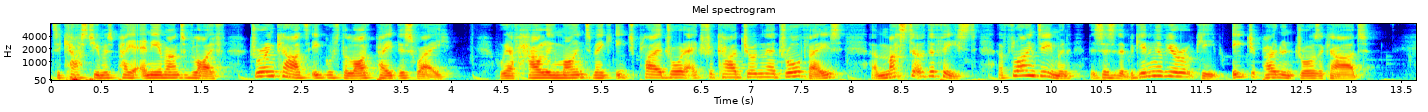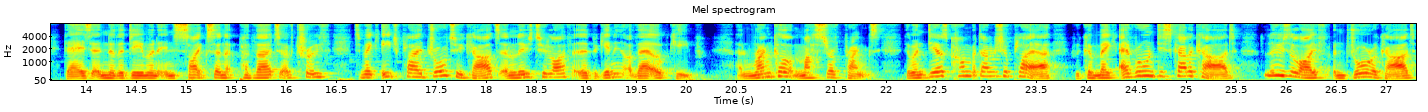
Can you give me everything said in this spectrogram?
To cast you must pay any amount of life, drawing cards equal to the life paid this way. We have Howling Mind to make each player draw an extra card during their draw phase, and Master of the Feast, a flying demon that says at the beginning of your upkeep, each opponent draws a card. There is another demon in Syxon, Perverter of Truth, to make each player draw two cards and lose two life at the beginning of their upkeep. And Rankle, Master of Pranks, that when deals combat damage to a player who can make everyone discard a card, lose a life and draw a card,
